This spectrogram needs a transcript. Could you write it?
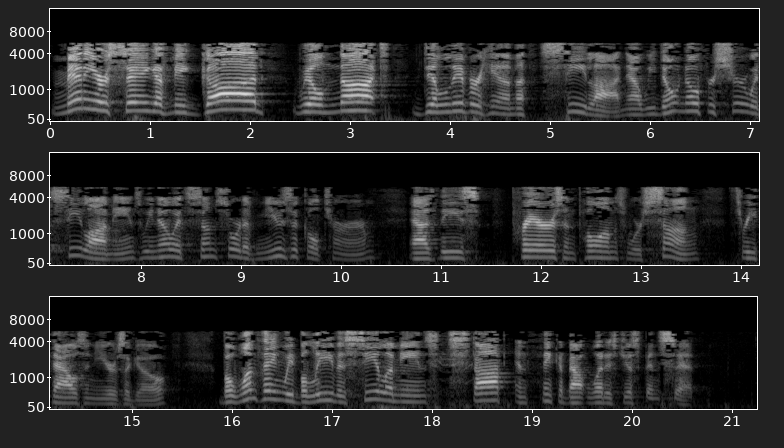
Many are saying of me, God will not deliver him Selah. Now, we don't know for sure what Selah means. We know it's some sort of musical term as these prayers and poems were sung 3,000 years ago. But one thing we believe is Selah means stop and think about what has just been said.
